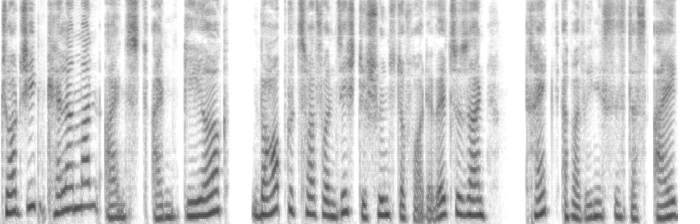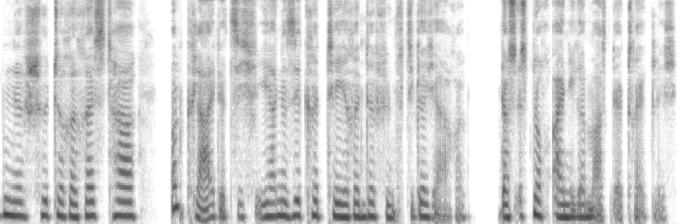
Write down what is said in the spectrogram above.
Georgine Kellermann, einst ein Georg, behauptet zwar von sich, die schönste Frau der Welt zu sein, trägt aber wenigstens das eigene schüttere Resthaar und kleidet sich wie eine Sekretärin der 50er Jahre. Das ist noch einigermaßen erträglich.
